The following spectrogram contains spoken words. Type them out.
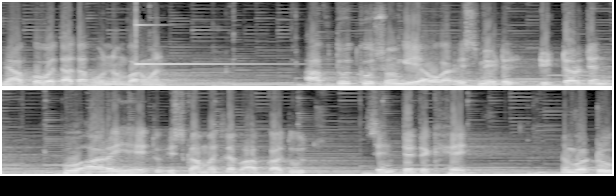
मैं आपको बताता हूँ, नंबर वन। आप दूध को सोंगे, अगर इसमें डिटर्जेंट बू आ रही है तो इसका मतलब आपका दूध सिंथेटिक है। Number two.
